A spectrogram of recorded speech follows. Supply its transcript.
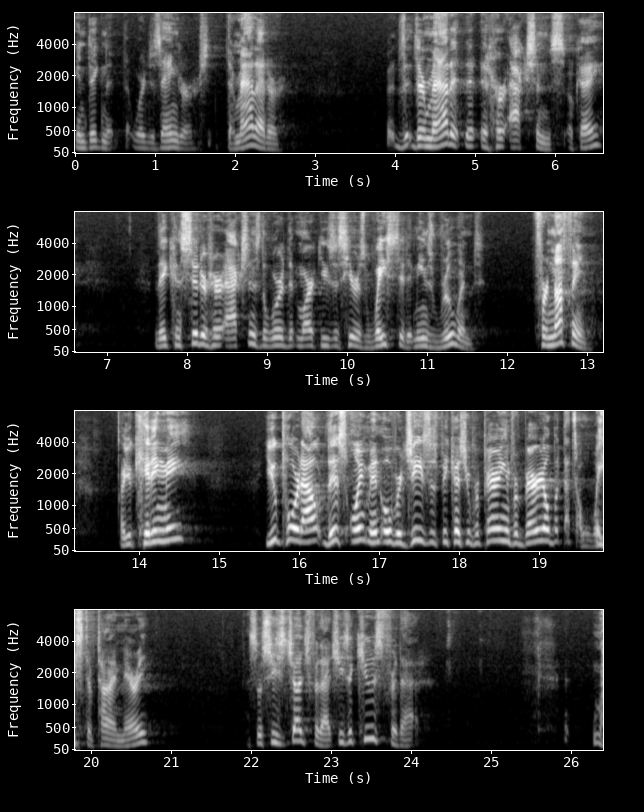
Indignant, that word is anger. They're mad at her. They're mad at, at, at her actions, okay? They considered her actions, the word that Mark uses here is wasted. It means ruined for nothing. Are you kidding me? You poured out this ointment over Jesus because you're preparing him for burial, but that's a waste of time, Mary. So she's judged for that. She's accused for that.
